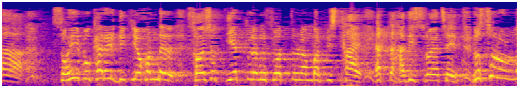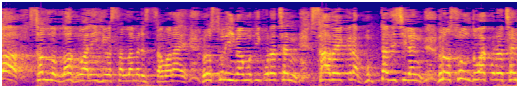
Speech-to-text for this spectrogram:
না। সহি বুখারের দ্বিতীয় খণ্ডের ছয়শো তিয়াত্তর এবং চুয়াত্তর নম্বর পৃষ্ঠায় একটা হাদিস রয়েছে। রসুল্লাহ সাল্লাহু আলহি সাল্লামের জামানায় রসুল ইমামতি করেছেন সাহাবাইকরাম মুক্তাদি ছিলেন, রসুল দোয়া করেছেন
